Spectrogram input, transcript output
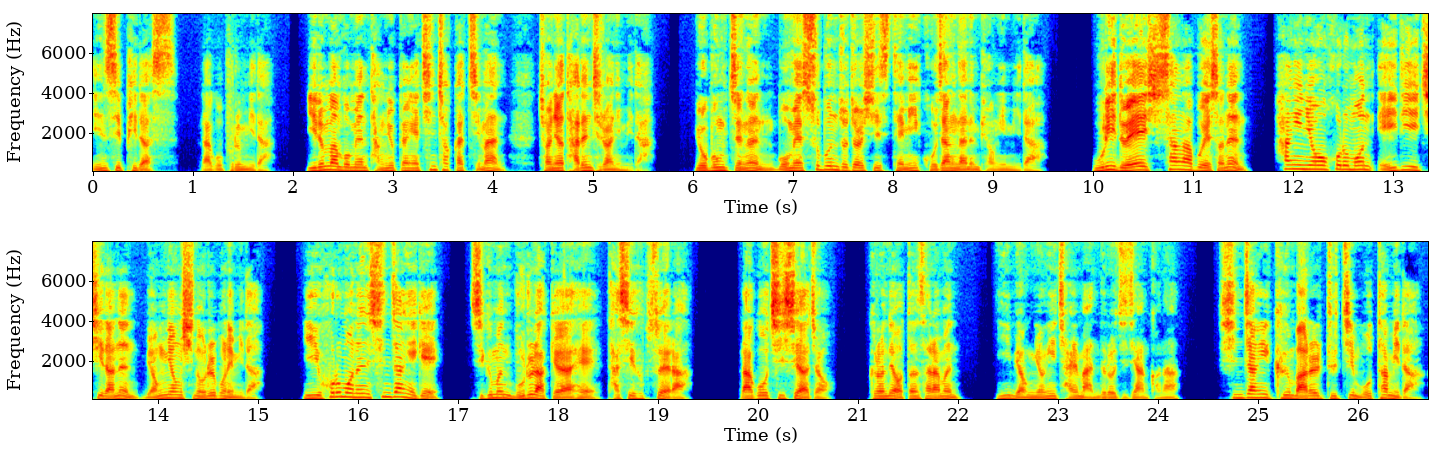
insipidus라고 부릅니다. 이름만 보면 당뇨병의 친척 같지만 전혀 다른 질환입니다. 요붕증은 몸의 수분 조절 시스템이 고장나는 병입니다. 우리 뇌의 시상하부에서는 항이뇨 호르몬 ADH라는 명령 신호를 보냅니다. 이 호르몬은 신장에게 지금은 물을 아껴야 해, 다시 흡수해라 라고 지시하죠. 그런데 어떤 사람은 이 명령이 잘 만들어지지 않거나 신장이 그 말을 듣지 못합니다.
